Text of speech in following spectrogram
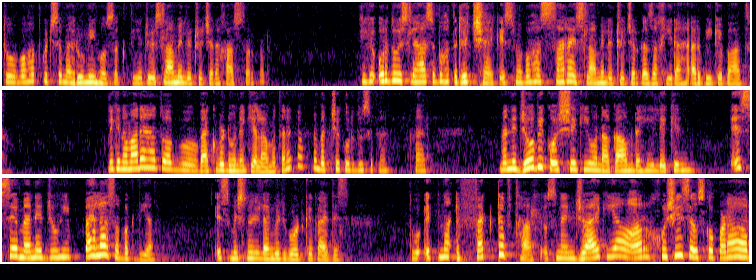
تو بہت کچھ سے محرومی ہو سکتی ہے، جو اسلامی لٹریچر ہے خاص طور پر۔ کیونکہ اردو اس لحاظ سے بہت رچ ہے کہ اس میں بہت سارا اسلامی لٹریچر کا ذخیرہ ہے، عربی کے بعد۔ لیکن ہمارے ہاں تو اب بیکورڈ ہونے کی علامت ہے نا کہ اپنے بچے کو اردو سکھائے۔ خیر، میں نے جو بھی کوششیں کی وہ ناکام رہی، لیکن اس سے میں نے جو ہی پہلا سبق دیا اس مشنری لینگویج بورڈ کے قاعدے سے تو وہ اتنا افیکٹو تھا کہ اس نے انجوائے کیا اور خوشی سے اس کو پڑھا اور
